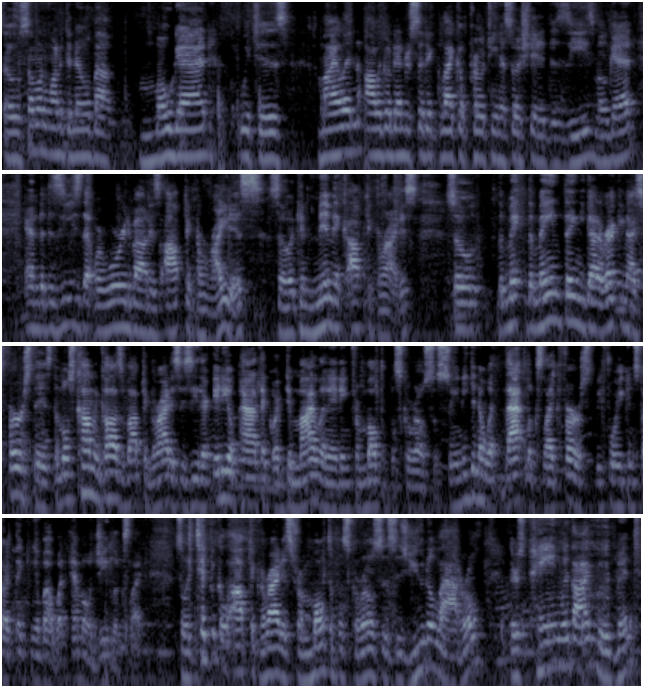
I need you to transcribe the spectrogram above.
So someone wanted to know about MOGAD, which is myelin oligodendrocytic glycoprotein associated disease, MOGAD. And the disease that we're worried about is optic neuritis. So it can mimic optic neuritis. So the, ma the main thing you got to recognize first is the most common cause of optic neuritis is either idiopathic or demyelinating from multiple sclerosis. So you need to know what that looks like first before you can start thinking about what MOG looks like. So a typical optic neuritis from multiple sclerosis is unilateral. There's pain with eye movement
